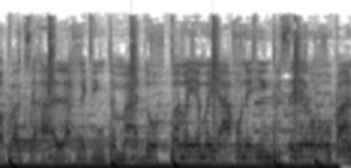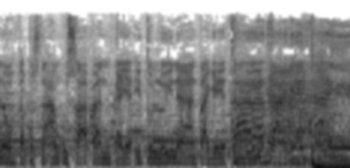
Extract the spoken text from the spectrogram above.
Kapag sa alak naging tamado Mamaya-maya ako na Inglesero O paano? Tapos na ang usapan Kaya ituloy na ang tagay at Tara tagay tayo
